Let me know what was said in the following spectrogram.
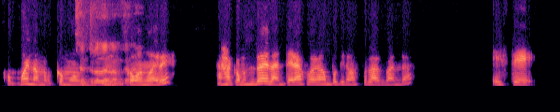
como- bueno, como, como nueve, ajá, como centro delantera juega un poquito más por las bandas. Este,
